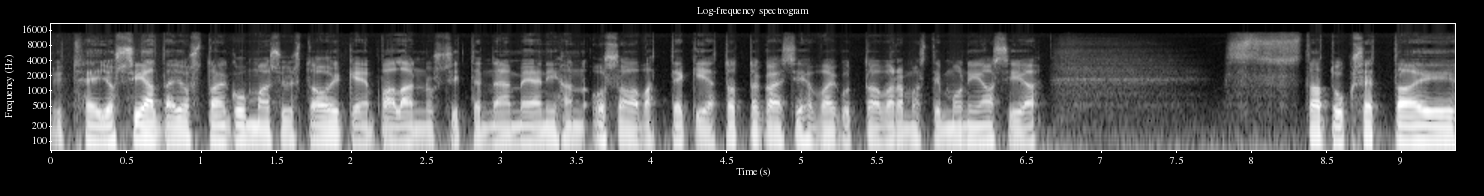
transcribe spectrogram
nyt he ei ole sieltä jostain kumman syystä oikein palannut sitten nämä meidän ihan osaavat tekijät. Totta kai siihen vaikuttaa varmasti moni asia statukset tai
